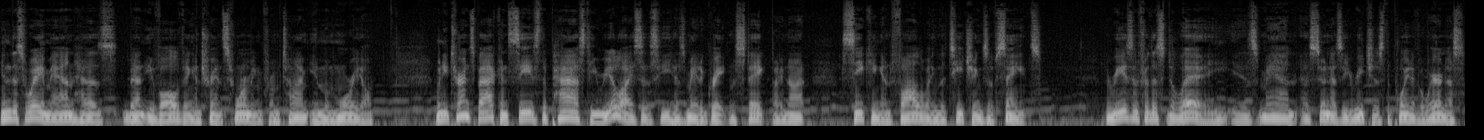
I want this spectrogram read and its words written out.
In this way, man has been evolving and transforming from time immemorial. When he turns back and sees the past, he realizes he has made a great mistake by not seeking and following the teachings of saints. The reason for this delay is man, as soon as he reaches the point of awareness,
